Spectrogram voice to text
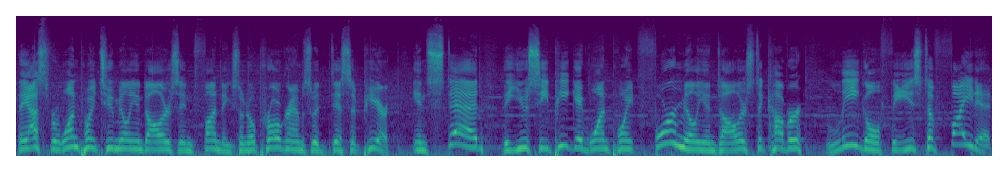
They asked for $1.2 million in funding so no programs would disappear. Instead, the UCP gave $1.4 million to cover legal fees to fight it.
